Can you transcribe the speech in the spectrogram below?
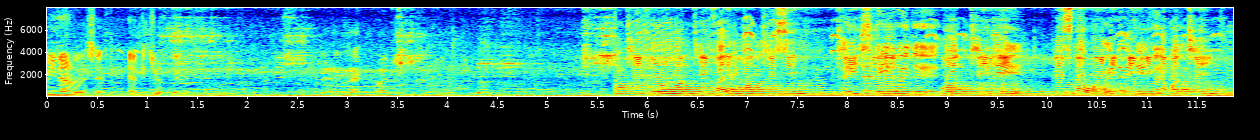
উইনার হয়েছে অ্যাটিচিউড দেখে। Please cup waiting ticket number three three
